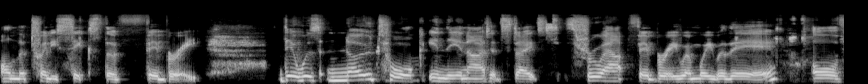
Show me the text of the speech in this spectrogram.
on the 26th of February. There was no talk in the United States throughout February when we were there of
